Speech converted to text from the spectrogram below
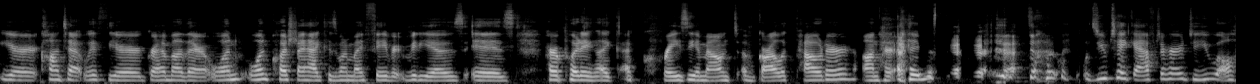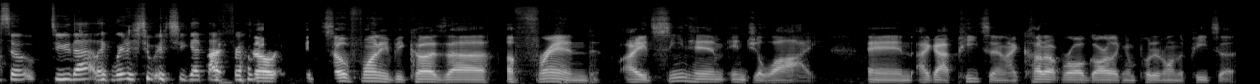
your content with your grandmother. One one question I had because one of my favorite videos is her putting like a crazy amount of garlic powder on her eggs. so, do you take after her? Do you also do that? Like, where did she, where did she get that from? So it's so funny because uh, a friend, I had seen him in July and I got pizza and I cut up raw garlic and put it on the pizza.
